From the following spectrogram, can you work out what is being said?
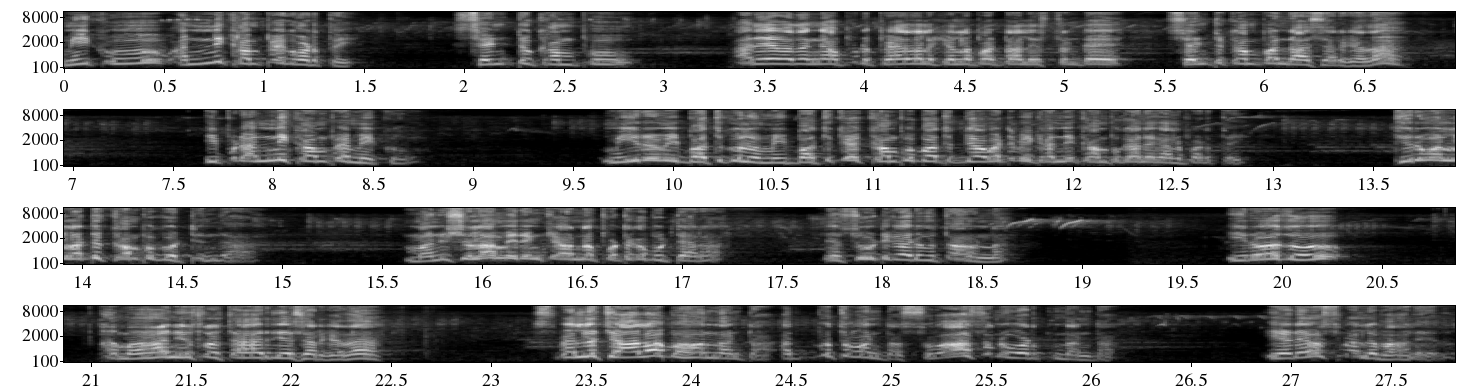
మీకు అన్ని కంపే కొడతాయి. సెంటు కంపు అదేవిధంగా అప్పుడు పేదలకు ఇళ్ళ పట్టాలు ఇస్తుంటే సెంటు కంపు అని రాశారు కదా? ఇప్పుడు అన్ని కంపే మీకు. మీరు మీ బతుకులు మీ బతుకే కంపు బతుకు కాబట్టి మీకు అన్ని కంపుగానే కనపడతాయి. తిరుమల లడ్డు కంపు కొట్టిందా? మనుషులా మీరు ఇంకేమన్నా పుట్టక పుట్టారా నేను సూటిగా అడుగుతా ఉన్నా. ఈరోజు ఆ మహా న్యూస్లో తయారు చేశారు కదా? స్మెల్ చాలా బాగుందంట అద్భుతం అంట సువాసన కొడుతుందంట. ఏడేమో స్మెల్ బాగాలేదు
